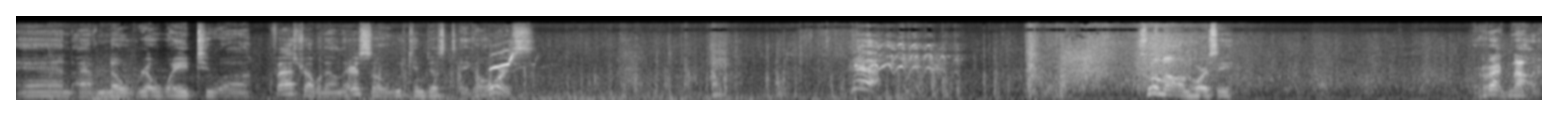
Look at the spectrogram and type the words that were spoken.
And I have no real way to uh, fast travel down there, so we can just take a horse. Swim on, horsey. Ragnar.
